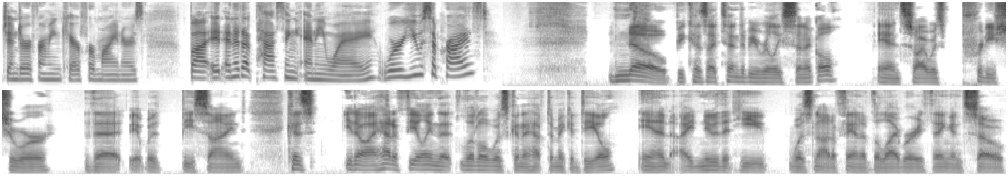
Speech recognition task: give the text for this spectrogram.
gender affirming care for minors, but it ended up passing anyway. Were you surprised? No, because I tend to be really cynical. And so I was pretty sure that it would be signed. Because, you know, I had a feeling that Little was going to have to make a deal. And I knew that he was not a fan of the library thing. And so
